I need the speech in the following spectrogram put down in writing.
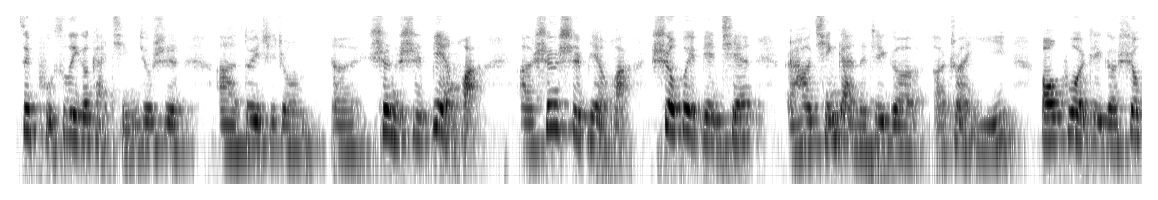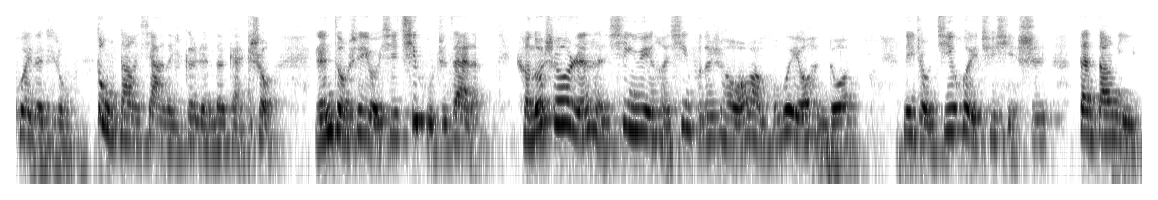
最朴素的一个感情，就是啊，对这种呃盛世变化、呃声势变化、社会变迁，然后情感的这个呃转移，包括这个社会的这种动荡下的一个人的感受。人总是有一些凄苦之在的，很多时候人很幸运、很幸福的时候，往往不会有很多。那种机会去写诗，但当你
